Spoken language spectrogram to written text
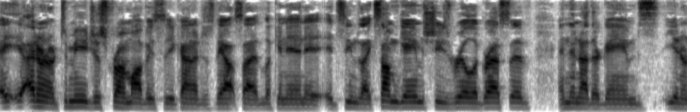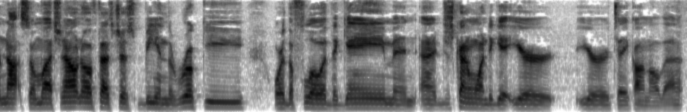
I, I don't know. To me, just from obviously kind of just the outside looking in, it, it seems like some games she's real aggressive, and then other games, you know, not so much. And I don't know if that's just being the rookie or the flow of the game, and I just kind of wanted to get your your take on all that.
